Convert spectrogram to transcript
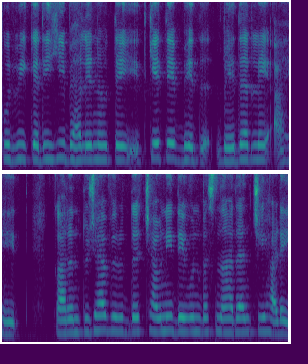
पूर्वी कधीही भ्याले नव्हते इतके ते भेद भेदरले आहेत. कारण तुझ्या विरुद्ध छावणी देऊन बसणाऱ्यांची हाडे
